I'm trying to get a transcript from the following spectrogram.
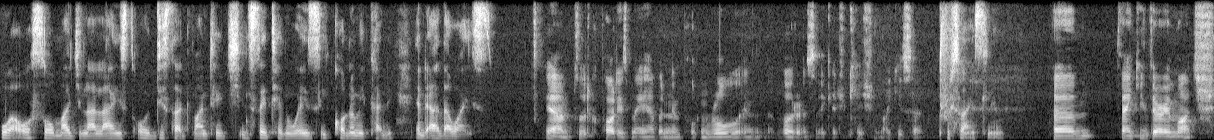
who are also marginalized or disadvantaged in certain ways economically and otherwise? Yeah, and political parties may have an important role in voter and civic education, like you said. Precisely. Um, thank you very much.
